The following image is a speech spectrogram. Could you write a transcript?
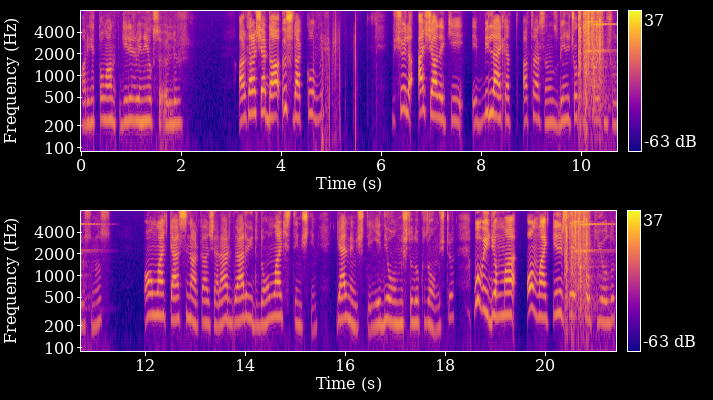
Hareketli olan gelir beni yoksa öldürür. Arkadaşlar daha 3 dakika olmuş. Bir şöyle aşağıdaki e, bir like at atarsanız beni çok mutlu etmiş olursunuz. 10 like gelsin arkadaşlar. Her, her videoda 10 like istemiştim. Gelmemişti. 7 olmuştu 9 olmuştu. Bu videoma 10 like gelirse çok iyi olur.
